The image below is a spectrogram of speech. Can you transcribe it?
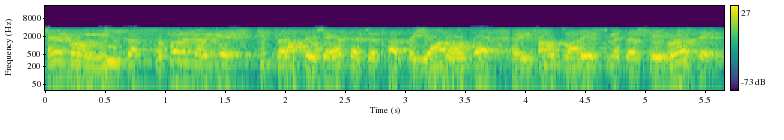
سینکڑوں مل کر سفر کر کے کس طرح سے شہد کا جتھا تیار ہوتا ہے انسانوں تمہارے اس میں درسی عبرت ہے۔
